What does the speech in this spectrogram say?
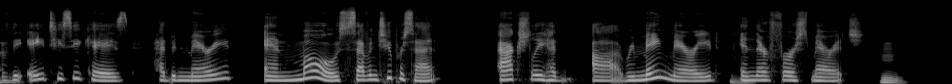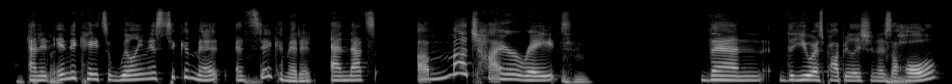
of the ATCKs had been married, and most, 72%, actually had uh, remained married in their first marriage. Hmm. And it indicates a willingness to commit and Mhm. stay committed. And that's a much higher rate Mhm. than the US population as a Mhm. whole.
